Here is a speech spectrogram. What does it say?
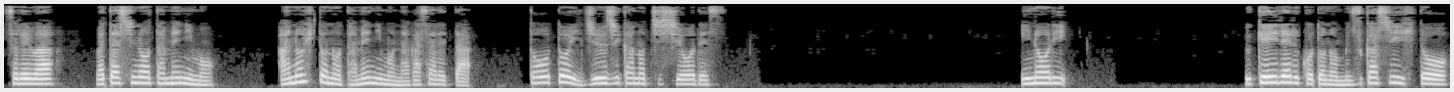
それは私のためにもあの人のためにも流された尊い十字架の血潮です。祈り。受け入れることの難しい人を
